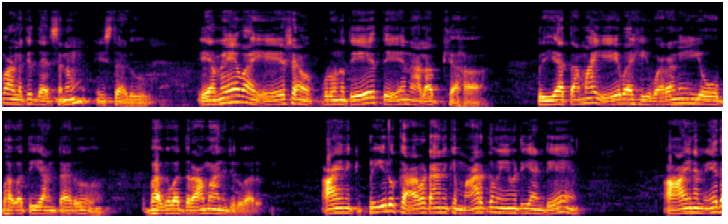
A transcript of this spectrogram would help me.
వాళ్ళకి దర్శనం ఇస్తాడు. ఏమేవ ఏష వృణుతే తేన లభ్య. ప్రియతమ ఏవ హి వరణీయో భవతి అంటారు భగవద్ రామానుజులు వారు. ఆయనకి ప్రియులు కావటానికి మార్గం ఏమిటి అంటే ఆయన మీద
